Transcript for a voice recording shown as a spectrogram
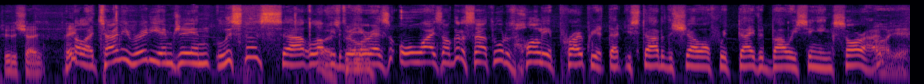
to the show. Pete? Hello, Tony, Reedy, MG, and listeners. Uh, lovely to be here as always. I've got to say, I thought it was highly appropriate that you started the show off with David Bowie singing "Sorrow." Oh, yeah.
